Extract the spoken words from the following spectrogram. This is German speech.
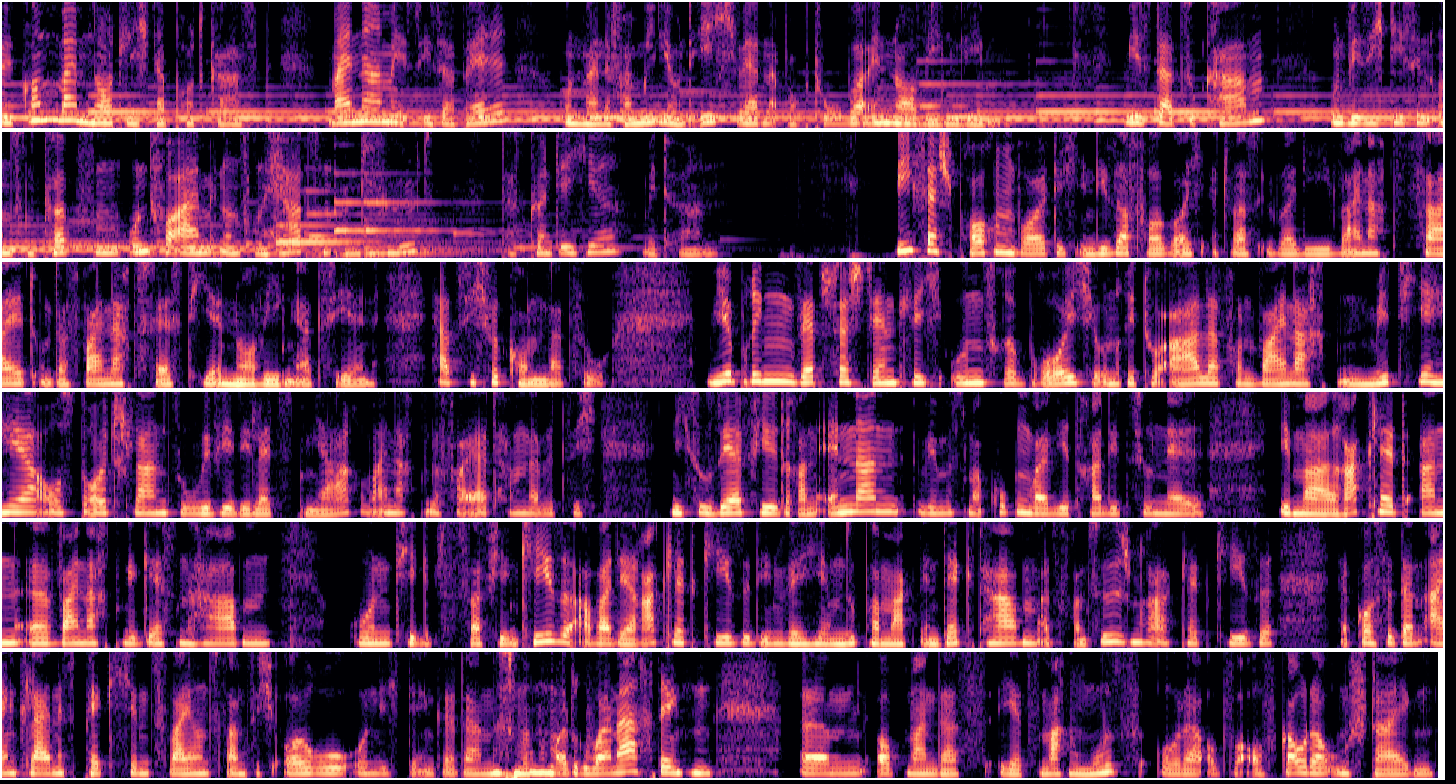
Willkommen beim Nordlichter Podcast. Mein Name ist Isabel und meine Familie und ich werden ab Oktober in Norwegen leben. Wie es dazu kam und wie sich dies in unseren Köpfen und vor allem in unseren Herzen anfühlt, das könnt ihr hier mithören. Wie versprochen wollte ich in dieser Folge euch etwas über die Weihnachtszeit und das Weihnachtsfest hier in Norwegen erzählen. Herzlich willkommen dazu. Wir bringen selbstverständlich unsere Bräuche und Rituale von Weihnachten mit hierher aus Deutschland, so wie wir die letzten Jahre Weihnachten gefeiert haben. Da wird sich nicht so sehr viel dran ändern. Wir müssen mal gucken, weil wir traditionell immer Raclette an äh, Weihnachten gegessen haben und hier gibt es zwar vielen Käse, aber der Raclette-Käse, den wir hier im Supermarkt entdeckt haben, also französischen Raclette-Käse, der kostet dann ein kleines Päckchen 22 Euro. Und ich denke, da müssen wir nochmal drüber nachdenken, ähm, ob man das jetzt machen muss oder ob wir auf Gouda umsteigen.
